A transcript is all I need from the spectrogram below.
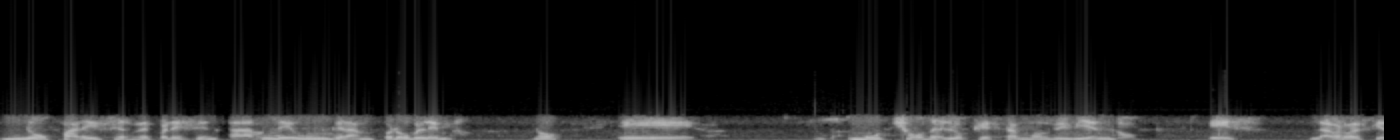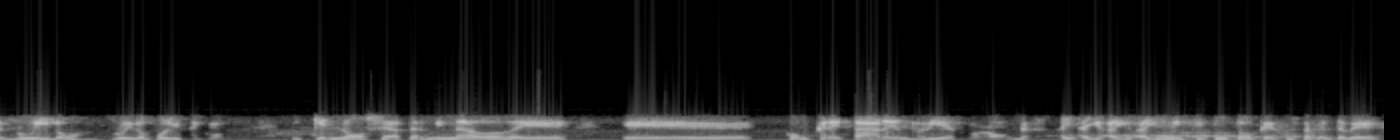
no parece representarle un gran problema. ¿no? Eh, mucho de lo que estamos viviendo es, la verdad es que es ruido, ruido político, y que no se ha terminado de eh, concretar en riesgo, ¿no? Hay, un instituto que justamente ve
